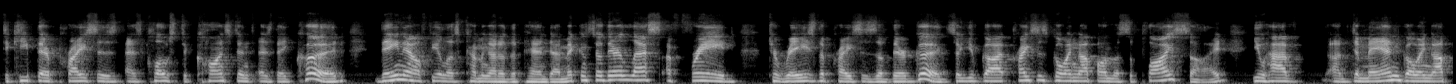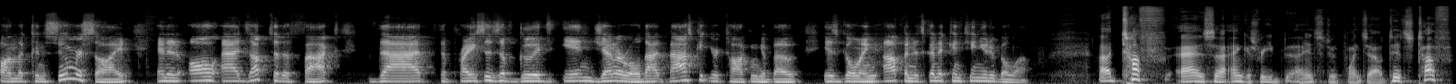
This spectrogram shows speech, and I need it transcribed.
to keep their prices as close to constant as they could. They now feel us coming out of the pandemic. And so they're less afraid to raise the prices of their goods. So you've got prices going up on the supply side. You have uh, demand going up on the consumer side, and it all adds up to the fact that the prices of goods in general, that basket you're talking about, is going up, and it's going to continue to go up. Uh, tough, as uh, Angus Reid uh, Institute points out, it's tough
